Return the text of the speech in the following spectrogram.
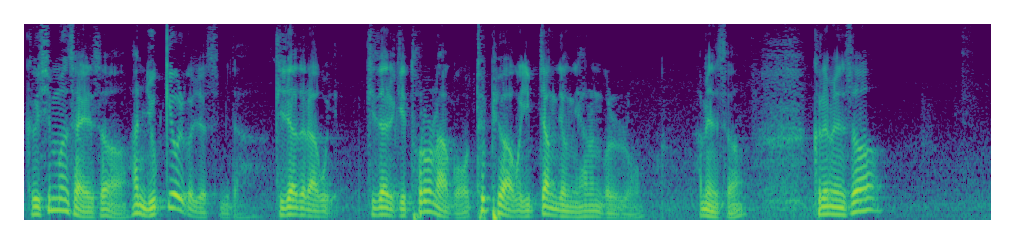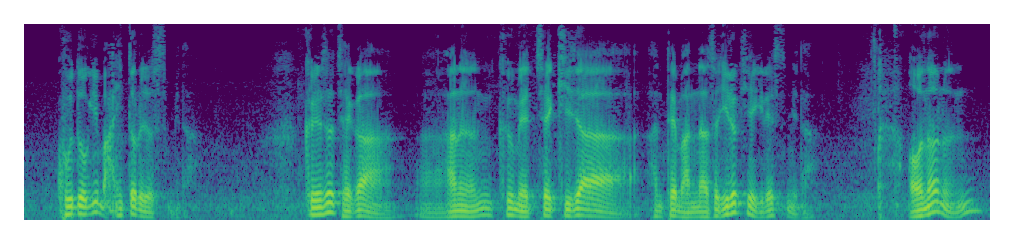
그 신문사에서 한 6개월 걸렸습니다. 기자들하고 기자들끼리 토론하고 투표하고 입장 정리하는 걸로 하면서 그러면서 구독이 많이 떨어졌습니다. 그래서 제가 아, 아는 그 매체 기자한테 만나서 이렇게 얘기를 했습니다. 언어는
